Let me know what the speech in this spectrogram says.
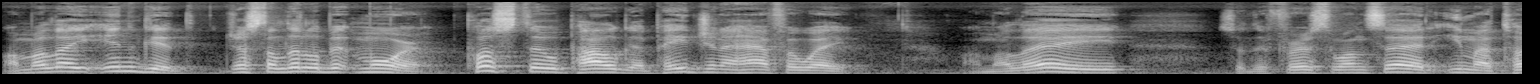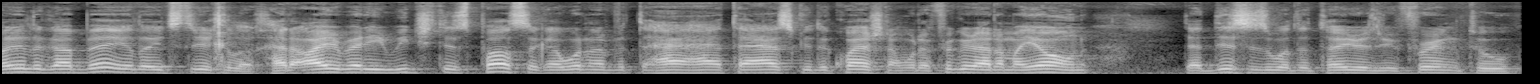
Amalei ingid, just a little bit more. Pustu palga, page and a half away. Amalei so the first one said, Had I already reached this pasuk, I wouldn't have had to ask you the question. I would have figured out on my own that this is what the Torah is referring to.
